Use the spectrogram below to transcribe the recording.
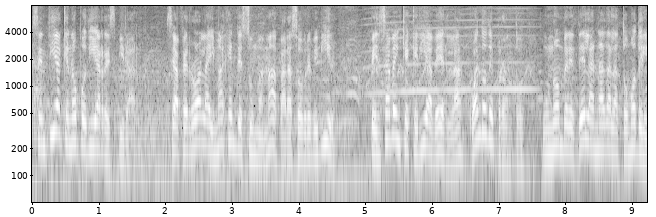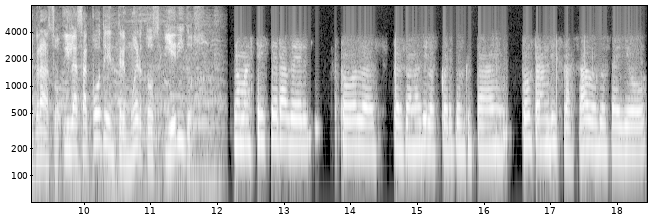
Sentía que no podía respirar. Se aferró a la imagen de su mamá para sobrevivir. Pensaba en que quería verla cuando de pronto un hombre de la nada la tomó del brazo y la sacó de entre muertos y heridos. Lo más triste era ver todas las personas y los cuerpos que estaban, todos estaban disfrazados, o sea, yo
